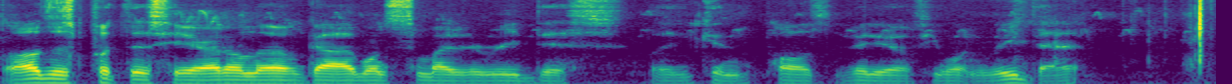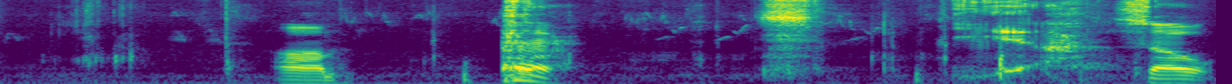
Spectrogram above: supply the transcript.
Well, I'll just put this here. I don't know if God wants somebody to read this, but you can pause the video if you want to read that. Um, yeah, so,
